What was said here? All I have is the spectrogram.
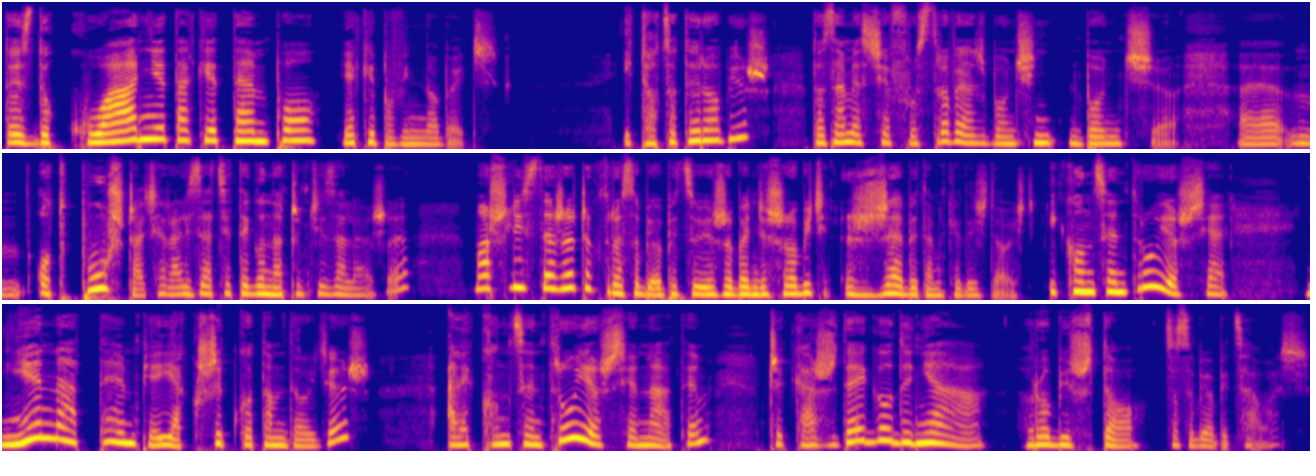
To jest dokładnie takie tempo, jakie powinno być. I to, co ty robisz, to zamiast się frustrować bądź, bądź e, odpuszczać realizację tego, na czym ci zależy, masz listę rzeczy, które sobie obiecujesz, że będziesz robić, żeby tam kiedyś dojść. I koncentrujesz się nie na tempie, jak szybko tam dojdziesz, ale koncentrujesz się na tym, czy każdego dnia robisz to, co sobie obiecałaś.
